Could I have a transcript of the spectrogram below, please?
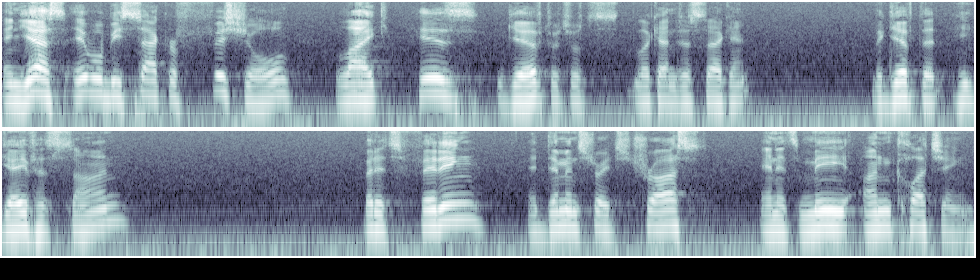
And yes, it will be sacrificial like his gift, which we'll look at in just a second, the gift that he gave his son. But it's fitting, it demonstrates trust, and it's me unclutching.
